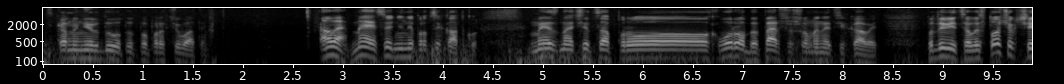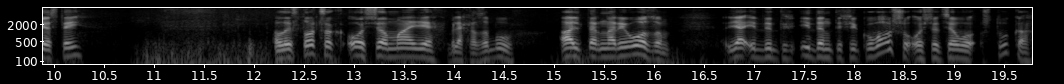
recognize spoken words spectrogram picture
з канонір дуо тут попрацювати. Але ми сьогодні не про цикатку. Ми, значить, про хвороби. Перше, що мене цікавить. Подивіться, листочок чистий. Листочок ось має, бляха, забув, альтернаріозом. Я ідентифікував, що ось оця штука.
